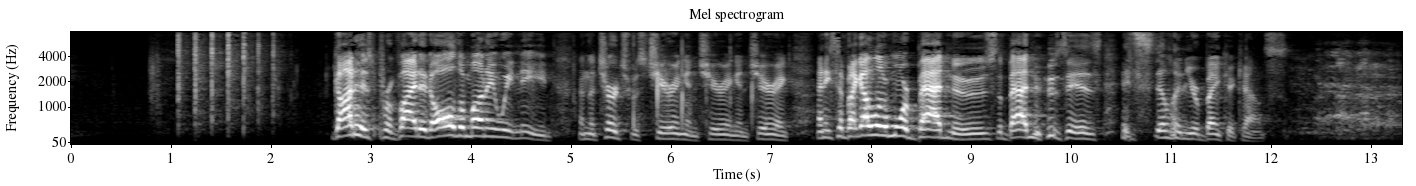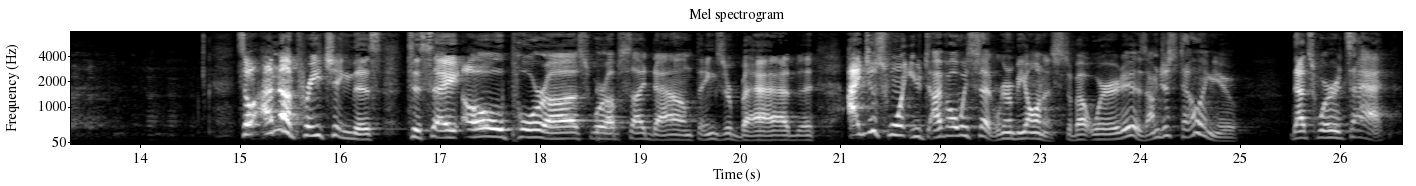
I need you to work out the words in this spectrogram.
God has provided all the money we need. And the church was cheering and cheering and cheering. And he said, But I got a little more bad news. The bad news is it's still in your bank accounts. So I'm not preaching this to say, Oh, poor us, we're upside down, things are bad. I just want you to, I've always said, we're going to be honest about where it is. I'm just telling you, that's where it's at.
